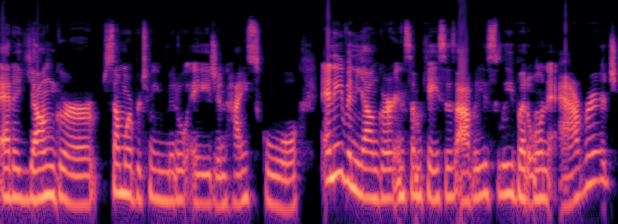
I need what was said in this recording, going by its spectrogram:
at a younger, somewhere between middle age and high school, and even younger in some cases, obviously, but on average,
